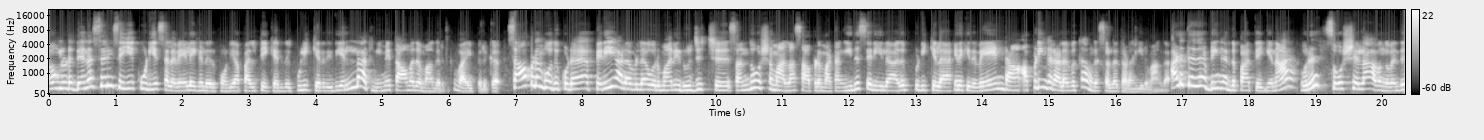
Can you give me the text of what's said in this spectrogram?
அவங்களோட தினசரி செய்யக்கூடிய சில வேலைகள் இருக்கும் இல்லையா? பல் தேய்க்கிறது குளிக்கிறது இது எல்லாத்துலேயுமே தாமதமாகிறதுக்கு வாய்ப்பு இருக்கு. சாப்பிடும்போது கூட பெரிய அளவுல ஒரு மாதிரி ருஜிச்சு சந்தோஷம் சந்தோஷமாலாம் சாப்பிட மாட்டாங்க. இது சரியில்லை அது பிடிக்கல எனக்கு இது வேண்டாம் அப்படிங்கிற அளவுக்கு அவங்க சொல்ல தொடங்கிடுவாங்க. அடுத்தது அப்படிங்கறது பார்த்தீங்கன்னா ஒரு சோஷியலா அவங்க வந்து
